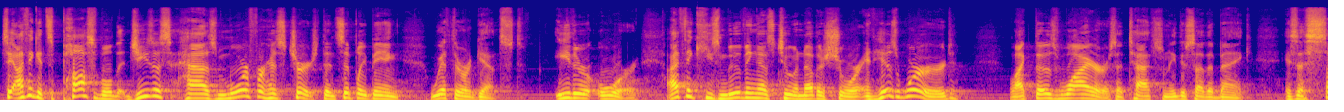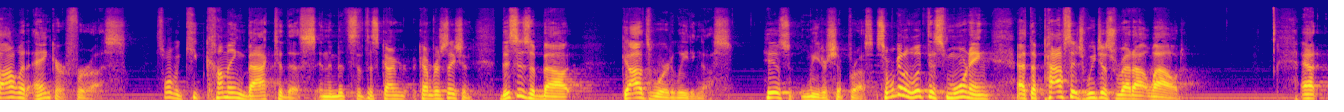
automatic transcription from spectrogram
See, I think it's possible that Jesus has more for his church than simply being with or against, either or. I think he's moving us to another shore, and his word like those wires attached on either side of the bank, is a solid anchor for us. That's why we keep coming back to this in the midst of this conversation. This is about God's word leading us, His leadership for us. So we're going to look this morning at the passage we just read out loud. At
